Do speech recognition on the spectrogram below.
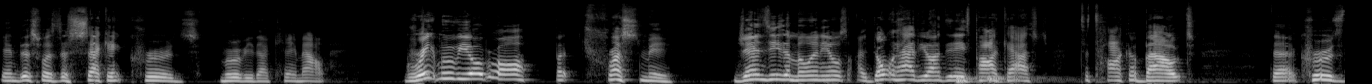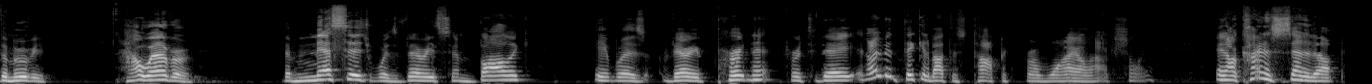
and this was the second Croods movie that came out. Great movie overall, but trust me, Gen Z and millennials, I don't have you on today's podcast to talk about the Croods, the movie. However, the message was very symbolic. It was very pertinent for today. And I've been thinking about this topic for a while, actually. And I'll kind of set it up.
